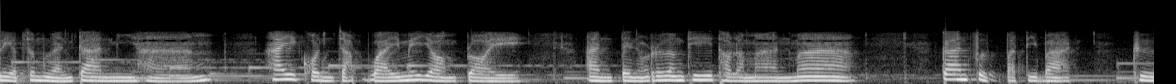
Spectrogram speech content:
เปรียบเสมือนการมีหาง ให้คนจับไว้ไม่ยอมปล่อย อันเป็นเรื่องที่ทรมานมาก การฝึกปฏิบัติ คือ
